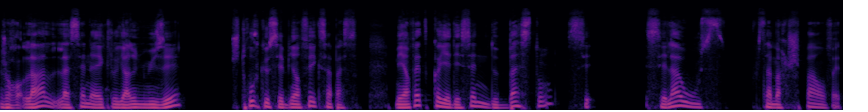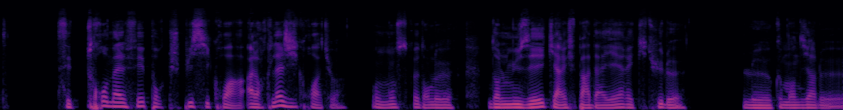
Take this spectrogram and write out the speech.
Genre là, la scène avec le gardien du musée, je trouve que c'est bien fait et que ça passe. Mais en fait, quand il y a des scènes de baston, c'est, là où ça marche pas en fait. C'est trop mal fait pour que je puisse y croire. Alors que là, j'y crois, tu vois. Au monstre dans le, dans le musée qui arrive par derrière et qui tue le, le, comment dire, le,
